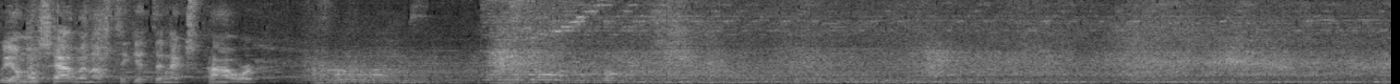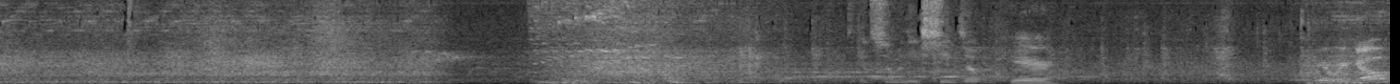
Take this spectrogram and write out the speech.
We almost have enough to get the next power. These seeds over here. Here we go.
